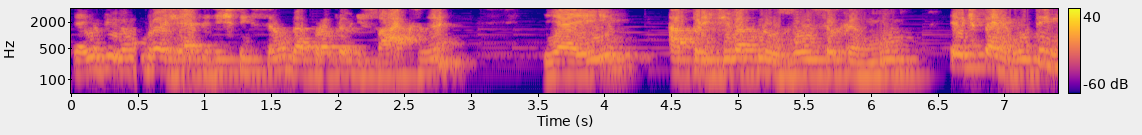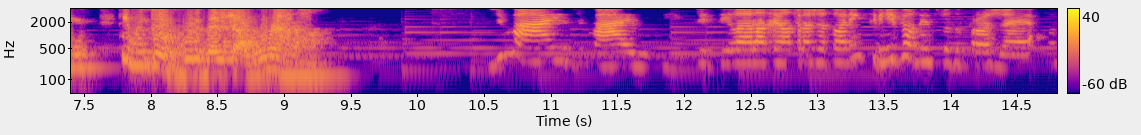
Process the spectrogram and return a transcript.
E aí virou um projeto de extensão da própria Unifax, né? E aí a Priscila cruzou o seu caminho. Eu te pergunto, tem, tem muito orgulho dessa aluna, Rafa? Demais, demais. Assim. Priscila ela tem uma trajetória incrível dentro do projeto.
